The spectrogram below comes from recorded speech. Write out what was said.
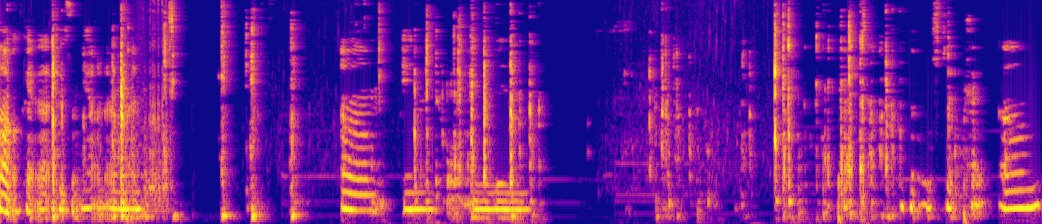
Oh, okay, that doesn't count, never mind. Um, inventory, and then... Um,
